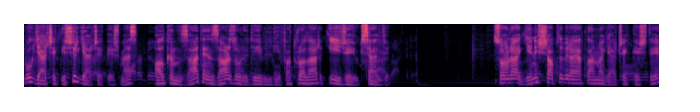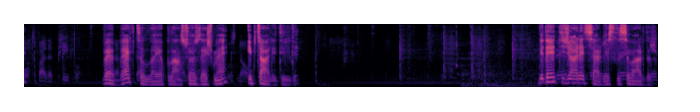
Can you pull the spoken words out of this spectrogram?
Bu gerçekleşir gerçekleşmez, halkın zaten zar zor ödeyebildiği faturalar iyice yükseldi. Sonra geniş çaplı bir ayaklanma gerçekleşti ve Bechtel'la yapılan sözleşme iptal edildi. Bir de ticaret serbestlisi vardır.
